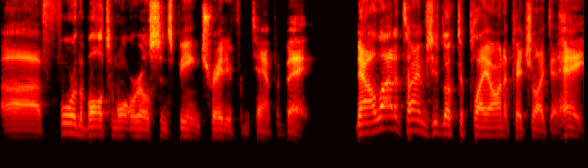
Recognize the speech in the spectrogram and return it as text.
uh, for the Baltimore Orioles since being traded from Tampa Bay. Now, a lot of times you'd look to play on a pitcher like that. Hey,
